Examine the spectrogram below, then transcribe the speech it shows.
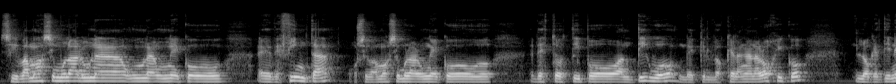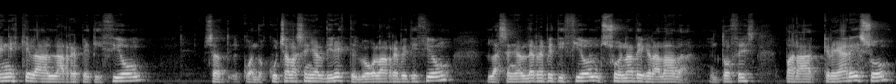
si vamos a simular una, un eco eh, de cinta, o si vamos a simular un eco de estos tipo antiguos, de que, los que eran analógicos, lo que tienen es que la, la repetición, o sea, cuando escucha la señal directa y luego la repetición, la señal de repetición suena degradada. Entonces, para crear eso,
